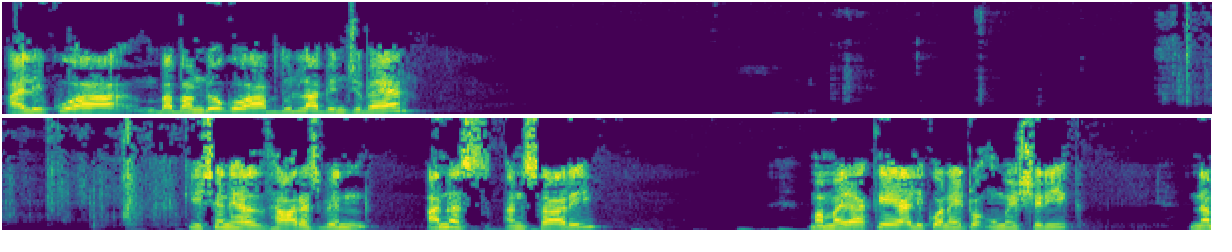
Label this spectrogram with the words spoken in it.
Alikuwa baba mdogo wa abdullah bin jubair kisha ni harat haris bin anas ansari. Mama yake alikuwa anaitwa ume shirik na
